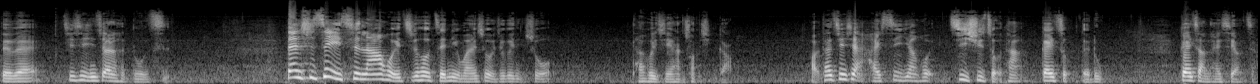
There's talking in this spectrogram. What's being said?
对不对？其实已经赚了很多次，但是这一次拉回之后整理完之后，我就跟你说。它会先还创新高，好，它接下来还是一样会继续走它该走的路，该涨的还是要涨，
